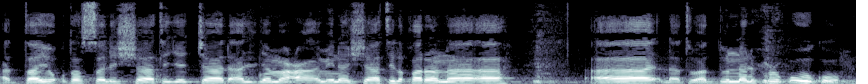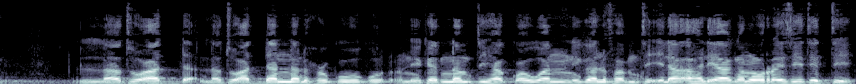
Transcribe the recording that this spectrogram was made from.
حتى يقتص للشاة ججاد الجماعة من الشاة القرناء. آه لتؤدن الحقوق. لتؤدن الحقوق. نكنمت حقا نقلفمت إلى أهلها كما الرئيسيتي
